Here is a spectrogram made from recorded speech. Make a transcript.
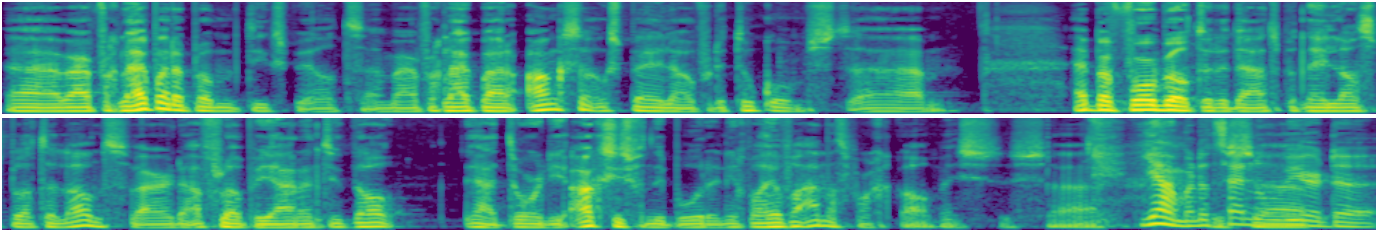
waar vergelijkbare problematiek speelt. En waar vergelijkbare angsten ook spelen over de toekomst. Ehm, bijvoorbeeld inderdaad op het Nederlandse platteland. Waar de afgelopen jaren natuurlijk wel ja, door die acties van die boeren in ieder geval heel veel aandacht voor gekomen is. Dus, uh, ja, maar dat dus, zijn dan uh, weer de,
